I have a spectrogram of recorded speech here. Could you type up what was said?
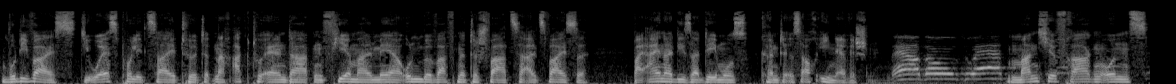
Woody weiß, die US-Polizei tötet nach aktuellen Daten viermal mehr unbewaffnete Schwarze als Weiße. Bei einer dieser Demos könnte es auch ihn erwischen. Manche fragen uns,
